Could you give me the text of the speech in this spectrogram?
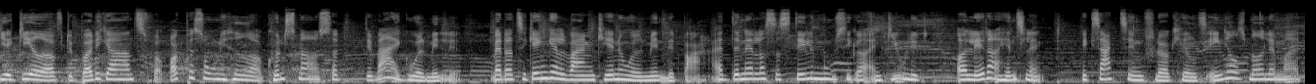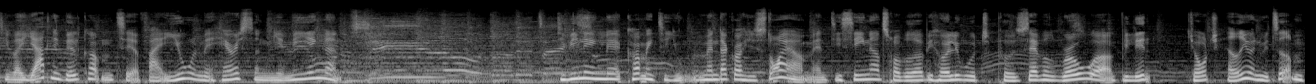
De agerede ofte bodyguards for rockpersonligheder og kunstnere, så det var ikke ualmindeligt. Hvad der til gengæld var en kende ualmindeligt var, at den ellers så stille musiker angiveligt og lettere henslængt fik sagt til en flok Hells Angels medlemmer, at de var hjertelig velkommen til at fejre jul med Harrison hjemme i England. De vilde engle kom ikke til julen, men der går historier om, at de senere troppede op i Hollywood på Savile Row og Bill. George havde jo inviteret dem.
